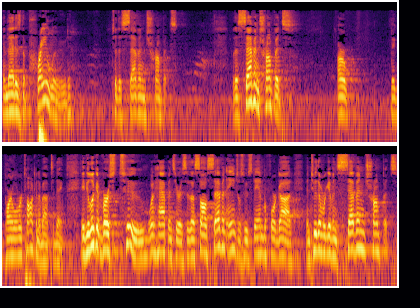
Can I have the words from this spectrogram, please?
And that is the prelude to the seven trumpets. The seven trumpets are a big part of what we're talking about today. If you look at verse 2, what happens here? It says, I saw seven angels who stand before God, and to them were given seven trumpets.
